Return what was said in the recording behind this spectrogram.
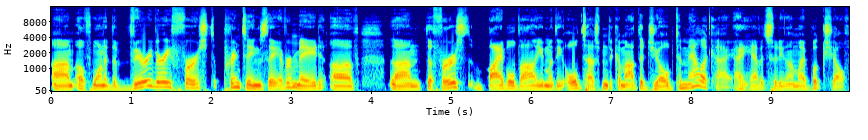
um, of one of the very, very first printings they ever made of um, the first Bible volume of the Old Testament to come out, the Job to Malachi. I have it sitting on my bookshelf.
